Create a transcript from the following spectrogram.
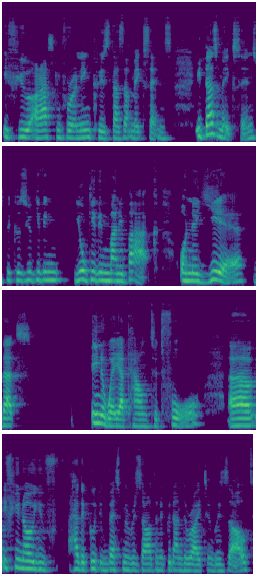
if you are asking for an increase? Does that make sense? It does make sense because you're giving you're giving money back on a year that's in a way accounted for. Uh, if you know you've had a good investment result and a good underwriting result,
